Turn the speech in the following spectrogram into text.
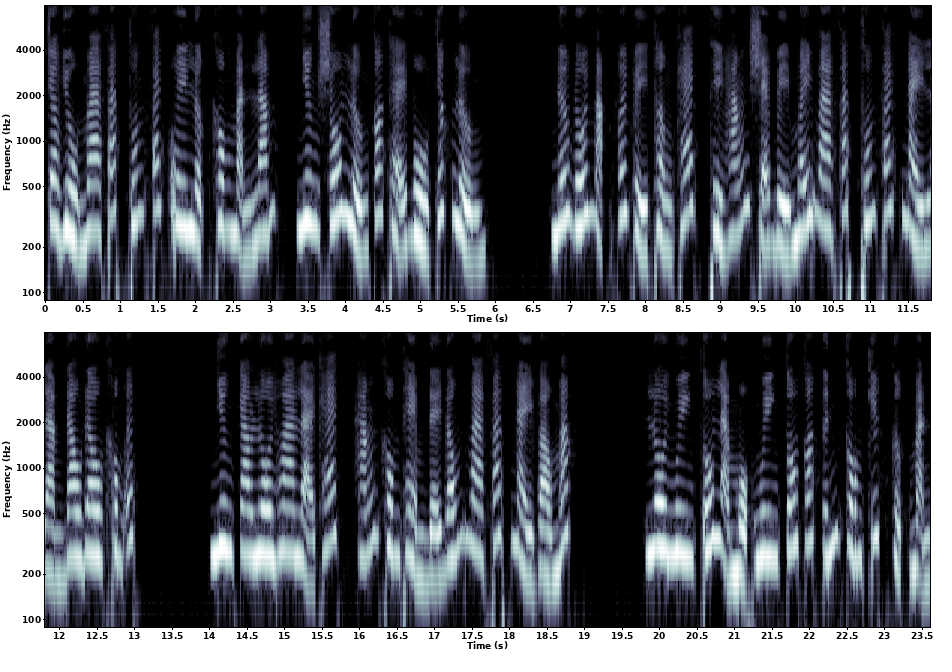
Cho dù ma pháp thuấn phát uy lực không mạnh lắm, nhưng số lượng có thể bù chất lượng. Nếu đối mặt với vị thần khác thì hắn sẽ bị mấy ma pháp thuấn phát này làm đau đâu không ít. Nhưng cao lôi hoa lại khác, hắn không thèm để đóng ma pháp này vào mắt. Lôi nguyên tố là một nguyên tố có tính công kích cực mạnh,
